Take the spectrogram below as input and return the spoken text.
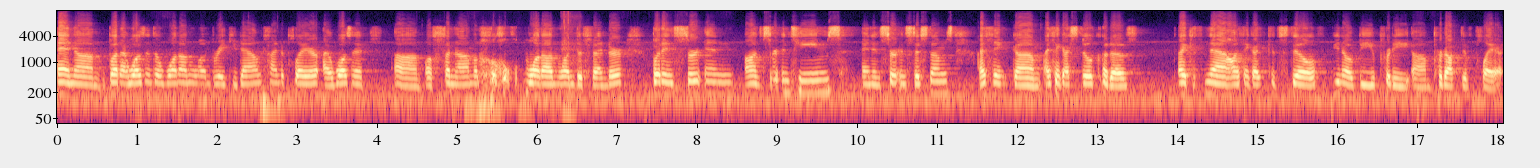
And um, but I wasn't a one-on-one break you down kind of player. I wasn't um, a phenomenal one-on-one defender. But in certain on certain teams and in certain systems, I think um, I think I still could have. Could, now I think I could still you know be a pretty um, productive player.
